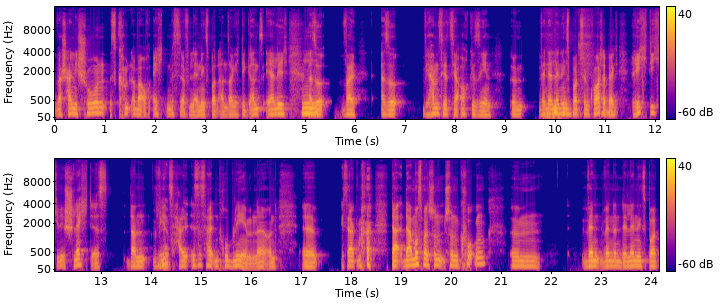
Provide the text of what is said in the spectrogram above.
wahrscheinlich schon. Es kommt aber auch echt ein bisschen auf den Landing-Spot an, sage ich dir ganz ehrlich. Mhm. Also, weil, also, wir haben es jetzt ja auch gesehen, ähm, wenn der Landing-Spot für einen Quarterback richtig ri- schlecht ist, dann wird's halt, ist es halt ein Problem, ne? Und äh, ich sag mal, da, da muss man schon, schon gucken, ähm, wenn, wenn dann der Landing-Spot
